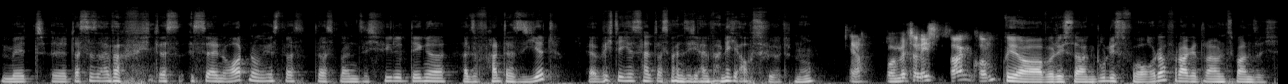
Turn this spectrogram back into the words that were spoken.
Mit, äh, dass es einfach, das ist ja in Ordnung ist, dass, dass man sich viele Dinge, also fantasiert. Ja, wichtig ist halt, dass man sich einfach nicht ausführt, ne? Ja. Wollen wir zur nächsten Frage kommen? Ja, würde ich sagen. Du liest vor, oder? Frage 23.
